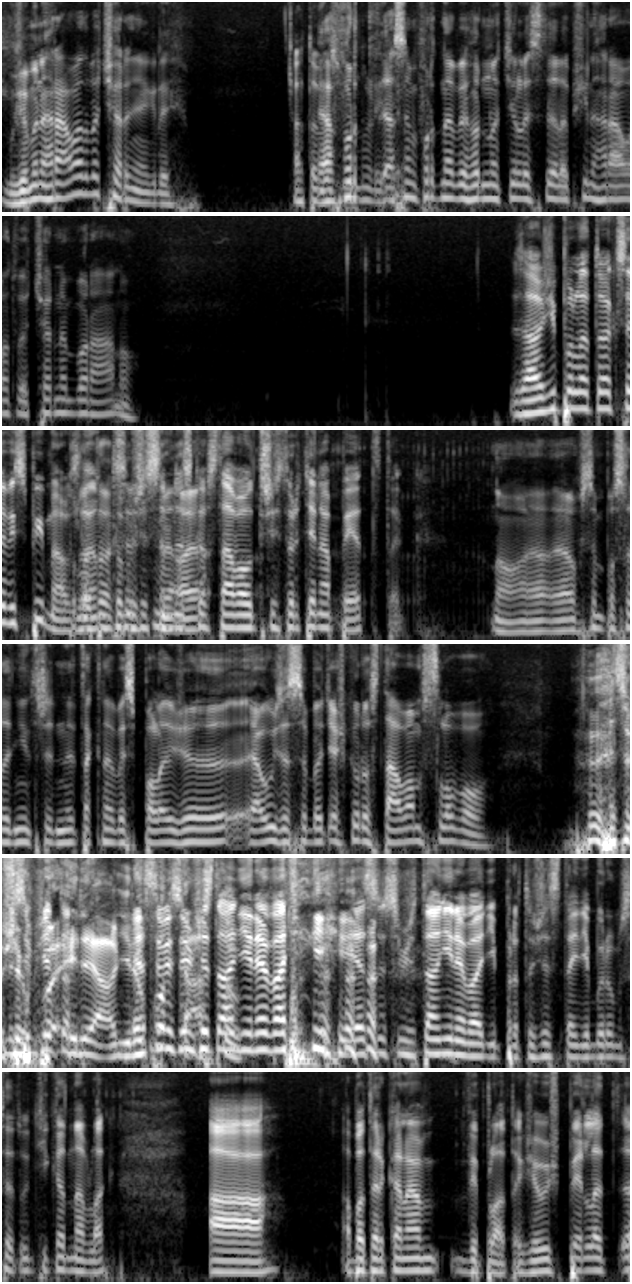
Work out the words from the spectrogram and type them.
můžeme nahrávat večer někdy. A to já, furt, mohli já jsem furt nevyhodnotil, jestli je lepší nahrávat večer nebo ráno. Záleží podle toho, jak se vyspíme, vzhledem k tomu, že jsem dneska vstával tři čtvrtě na pět, tak No, já, já už jsem poslední tři dny tak nevyspalý, že já už ze sebe těžko dostávám slovo. Což je myslím, to- ideální Já si myslím, že to ani nevadí. Já si myslím, že to ani nevadí, protože stejně budu muset utíkat na vlak. A a baterka nám vypla, takže už pět, let, uh,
